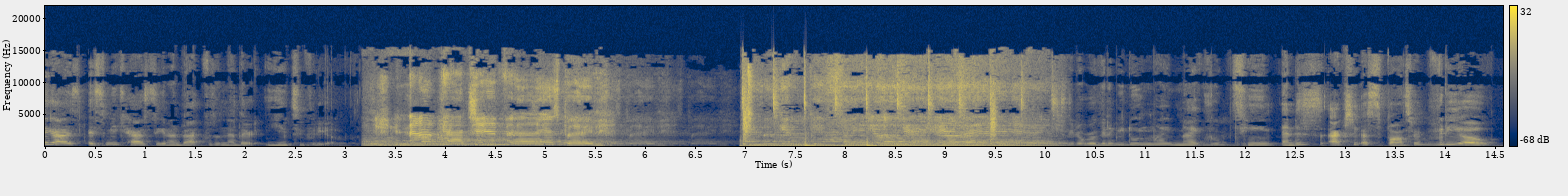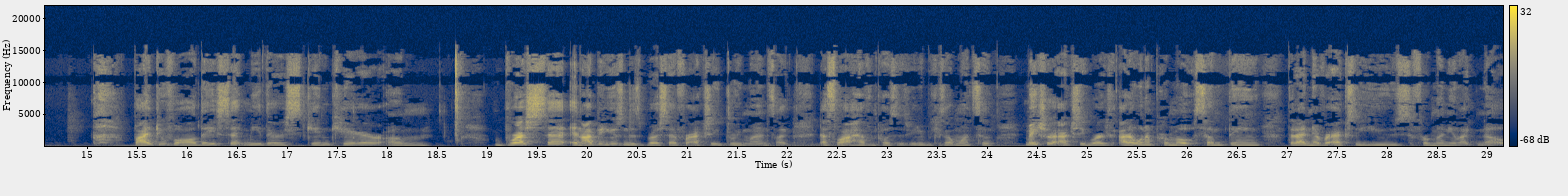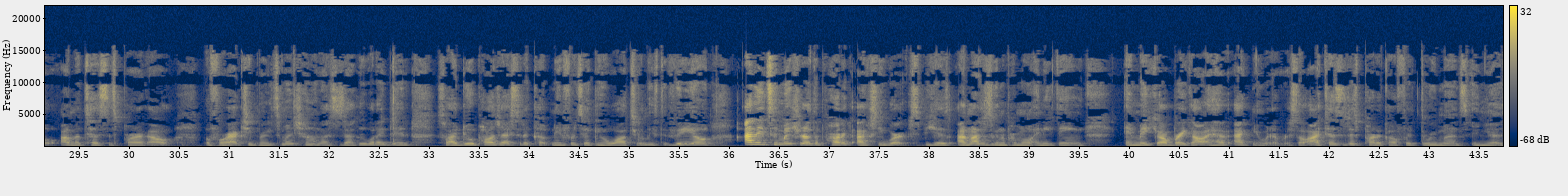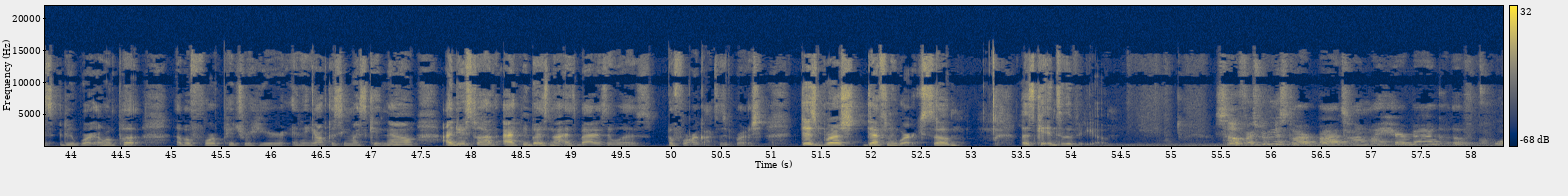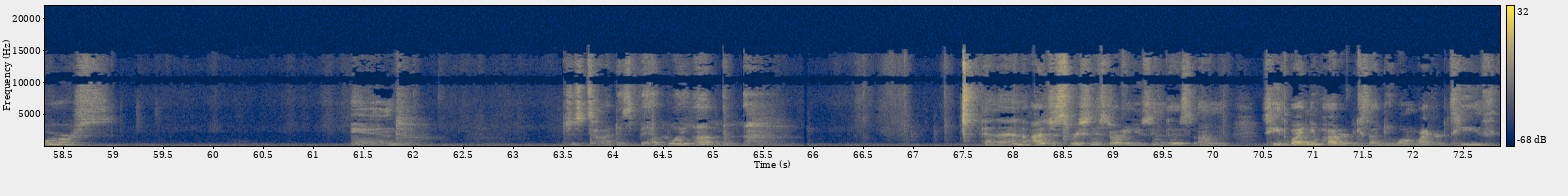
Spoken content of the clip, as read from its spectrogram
Hey guys, it's me Cassie and I'm back with another YouTube video. And I'm catching feelings, baby. We're gonna be doing my night routine and this is actually a sponsored video by Duvolle. They sent me their skincare um brush set and I've been using this brush set for actually three months. Like that's why I haven't posted this video because I want to make sure it actually works. I don't want to promote something that I never actually use for money. Like no I'm gonna test this product out before I actually bring it to my channel. That's exactly what I did. So I do apologize to the company for taking a while to release the video. I need to make sure that the product actually works because I'm not just gonna promote anything and make y'all break out and have acne or whatever. So I tested this product out for three months and yes, it did work. I'm gonna put a before picture here and then y'all can see my skin now. I do still have acne, but it's not as bad as it was before I got this brush. This brush definitely works. So let's get into the video. So first we're gonna start by tying my hair back, of course. And just tie this bad boy up. And then I just recently started using this um, teeth whitening powder because I do want whiter teeth.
